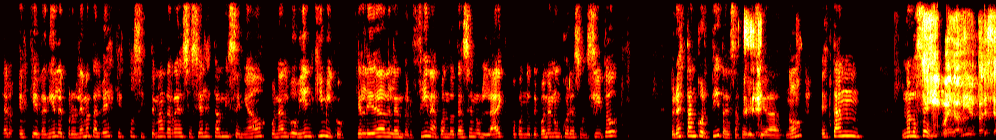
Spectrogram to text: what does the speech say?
Claro, es que Daniel, el problema tal vez es que estos sistemas de redes sociales están diseñados con algo bien químico, que es la idea de la endorfina, cuando te hacen un like o cuando te ponen un corazoncito, pero es tan cortita esa felicidad, ¿no? Es tan, no lo sé. Sí, bueno, a mí me parece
